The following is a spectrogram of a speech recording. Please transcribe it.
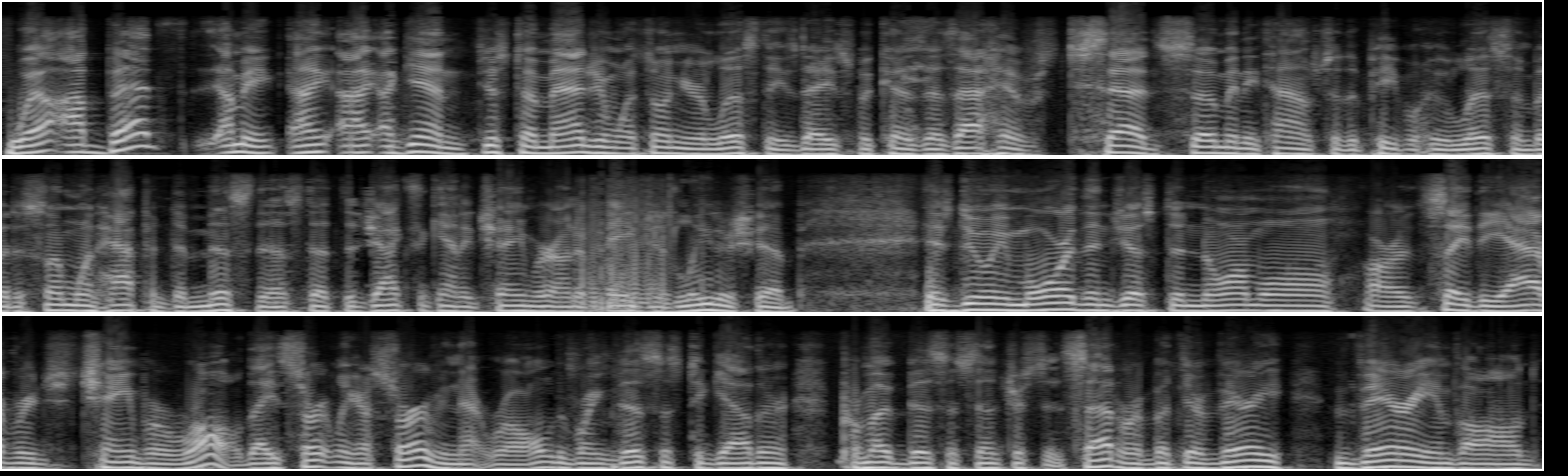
Well, I bet. I mean, I, I, again, just to imagine what's on your list these days, because as I have said so many times to the people who listen, but if someone happened to miss this, that the Jackson County Chamber under Paige's leadership is doing more than just a normal or say the average chamber role. They certainly are serving that role to bring business together, promote business interests, etc. But they're very, very involved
